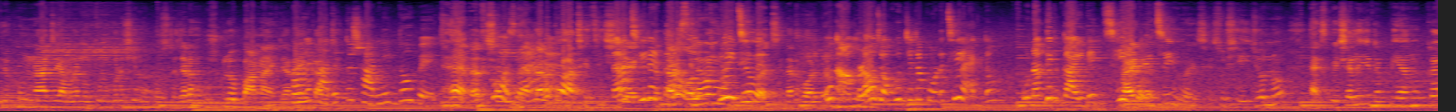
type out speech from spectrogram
এরকম না যে আমরা নতুন করে সেই মুখোশটা যারা মুখোশগুলো বানায় যারা তাদের তো সান্নিধ্যও পেয়েছে। হ্যাঁ তাদের course, তারা তো হ্যাঁ। আছে তারা ছিলেন তারা অল্পই ছিলেন। তার এবং আমরাও যখন যেটা করেছি একদম ওনাদের গাইডেন্সেই গাইডেন্সই হয়েছে। সো সেই জন্য হ্যাঁ স্পেশালি যেটা প্রিয়াঙ্কা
